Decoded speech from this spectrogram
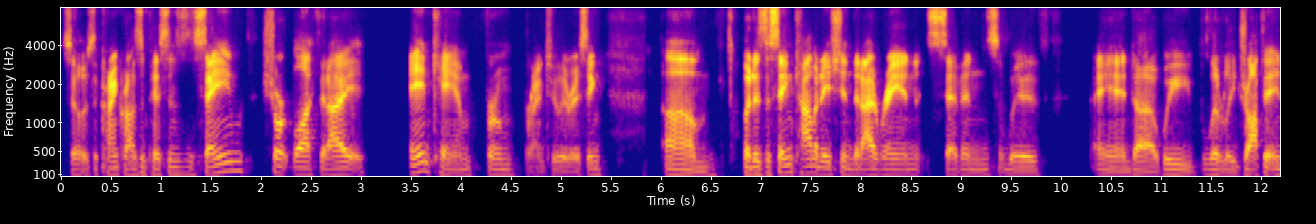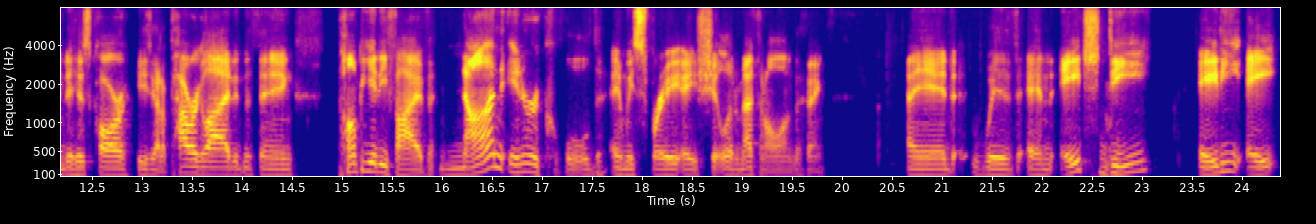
So it was the crank rods and pistons, the same short block that I and Cam from Brian Tooley Racing. Um, but it's the same combination that I ran sevens with, and uh, we literally dropped it into his car. He's got a power glide in the thing, Pump E85, non intercooled, and we spray a shitload of methanol on the thing. And with an HD 88,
